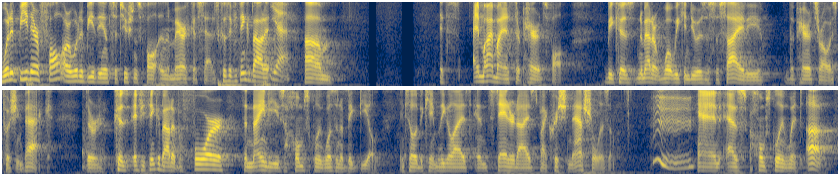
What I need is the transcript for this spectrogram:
would it be their fault or would it be the institution's fault in America's status? Because if you think about it, Yeah. um, it's in my mind it's their parents' fault because no matter what we can do as a society, the parents are always pushing back. Because if you think about it, before the '90s, homeschooling wasn't a big deal until it became legalized and standardized by Christian nationalism. Hmm. And as homeschooling went up,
